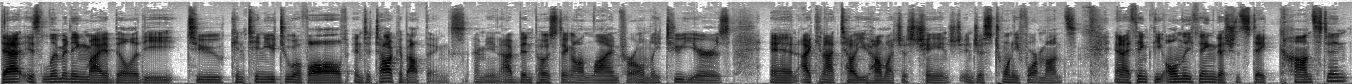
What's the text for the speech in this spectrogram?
that is limiting my ability to continue to evolve and to talk about things. I mean, I've been posting online for only two years, and I cannot tell you how much has changed in just 24 months. And I think the only thing that should stay constant,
